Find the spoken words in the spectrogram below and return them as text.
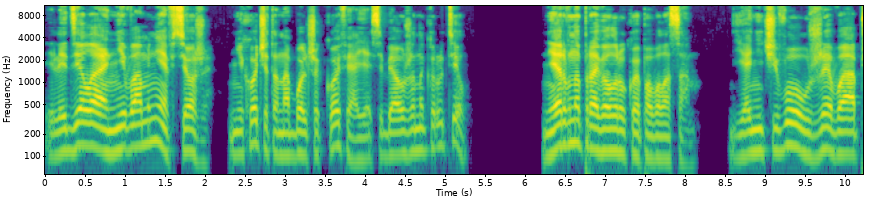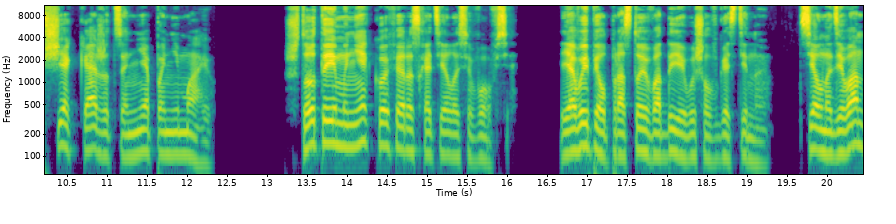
Или дело не во мне все же. Не хочет она больше кофе, а я себя уже накрутил. Нервно провел рукой по волосам. Я ничего уже вообще, кажется, не понимаю. Что-то и мне кофе расхотелось вовсе. Я выпил простой воды и вышел в гостиную. Сел на диван,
